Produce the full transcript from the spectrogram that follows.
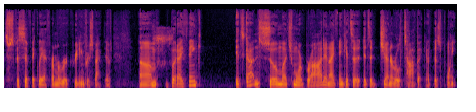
specifically from a recruiting perspective. Um, but I think it's gotten so much more broad, and I think it's a it's a general topic at this point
